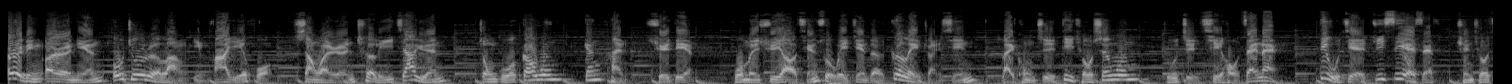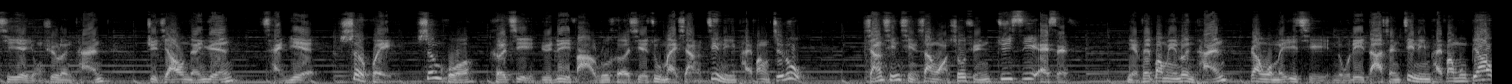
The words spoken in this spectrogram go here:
二零二二年欧洲热浪引发野火，上万人撤离家园，中国高温、干旱、缺电，我们需要前所未见的各类转型来控制地球升温，阻止气候灾难。第五届 GCSF 全球企业永续论坛聚焦能源、产业、社会、生活、科技与立法如何协助迈向净零排放之路。详情请上网搜寻 GCSF，免费报名论坛，让我们一起努力达成净零排放目标。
